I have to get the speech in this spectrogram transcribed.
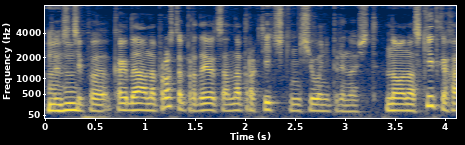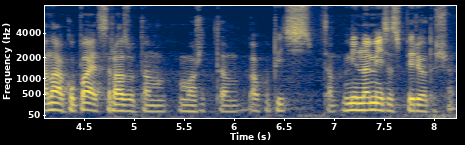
То uh-huh. есть, типа, когда она просто продается, она практически ничего не приносит. Но на скидках она окупает сразу, там, может, там, окупить там, на месяц вперед еще.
